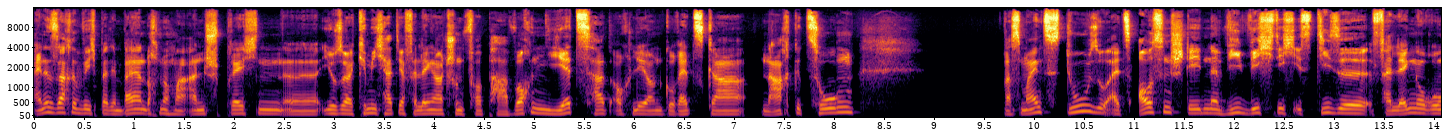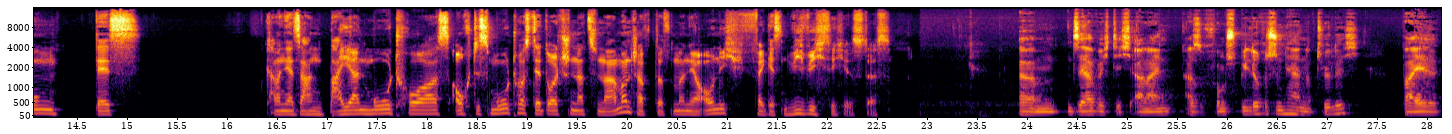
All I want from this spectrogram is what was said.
Eine Sache will ich bei den Bayern doch nochmal ansprechen. Äh, Josua Kimmich hat ja verlängert schon vor paar Wochen. Jetzt hat auch Leon Goretzka nachgezogen. Was meinst du so als Außenstehender? Wie wichtig ist diese Verlängerung des, kann man ja sagen, Bayern-Motors, auch des Motors der deutschen Nationalmannschaft? Darf man ja auch nicht vergessen. Wie wichtig ist das? Ähm, sehr wichtig. Allein, also vom Spielerischen her natürlich, weil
